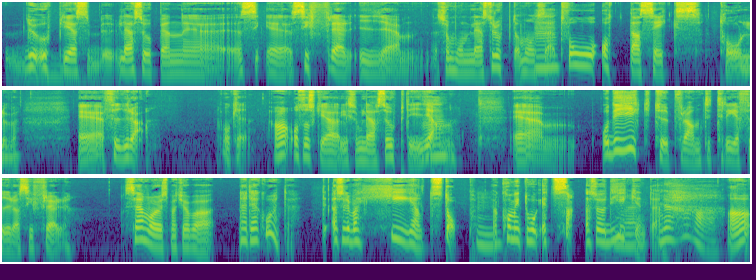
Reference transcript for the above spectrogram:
du uppges läsa upp en eh, eh, siffror i, eh, som hon läser upp dem. Hon säger 2, 8, 6, 12, eh, 4. Okej, ja, och så ska jag liksom läsa upp det igen. Ehm, och det gick typ fram till tre, fyra siffror. Sen var det som att jag bara, nej det här går inte. Alltså det var helt stopp. Jag kommer inte ihåg exakt, alltså det gick inte. Jaha. Ja,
